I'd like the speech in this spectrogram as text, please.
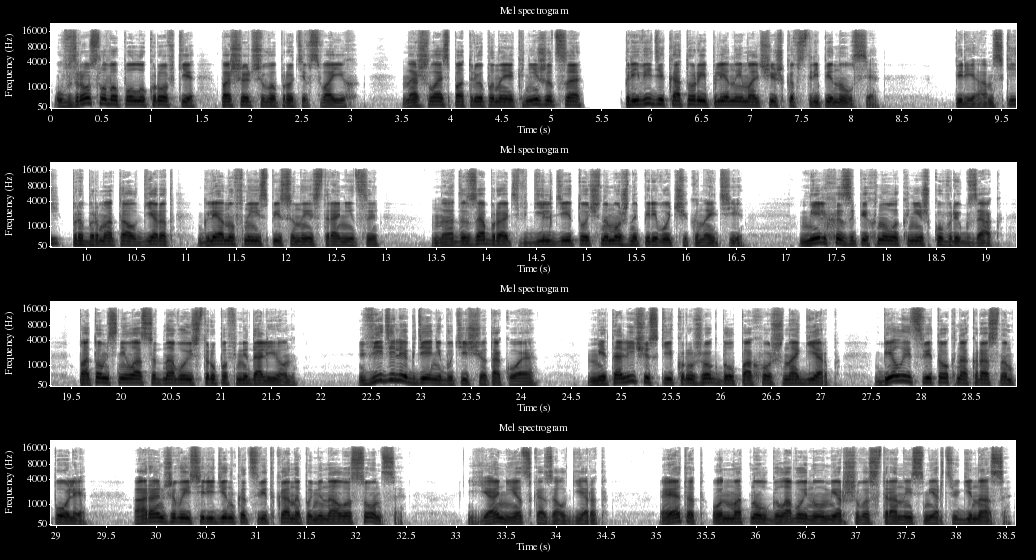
У взрослого полукровки, пошедшего против своих, нашлась потрепанная книжица, при виде которой пленный мальчишка встрепенулся – «Периамский?» — пробормотал Герат, глянув на исписанные страницы. «Надо забрать, в гильдии точно можно переводчика найти». Мельха запихнула книжку в рюкзак. Потом сняла с одного из трупов медальон. «Видели где-нибудь еще такое?» Металлический кружок был похож на герб. Белый цветок на красном поле. Оранжевая серединка цветка напоминала солнце. «Я нет», — сказал Герат. «Этот?» — он мотнул головой на умершего странной смертью Генаса.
